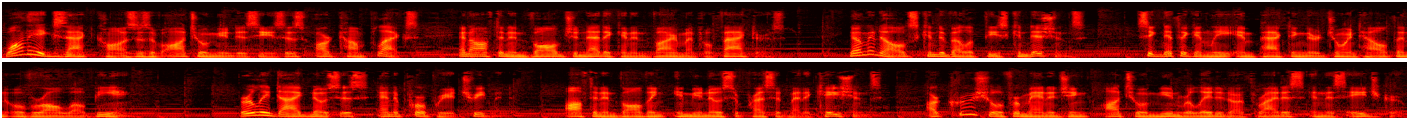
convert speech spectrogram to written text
While the exact causes of autoimmune diseases are complex and often involve genetic and environmental factors, young adults can develop these conditions, significantly impacting their joint health and overall well-being. Early diagnosis and appropriate treatment, often involving immunosuppressive medications, are crucial for managing autoimmune-related arthritis in this age group.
